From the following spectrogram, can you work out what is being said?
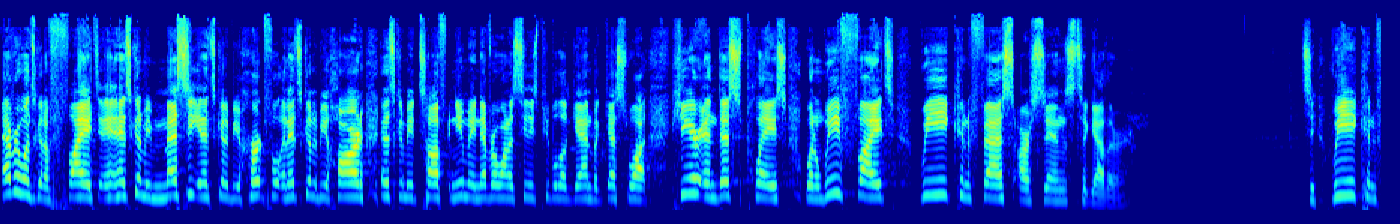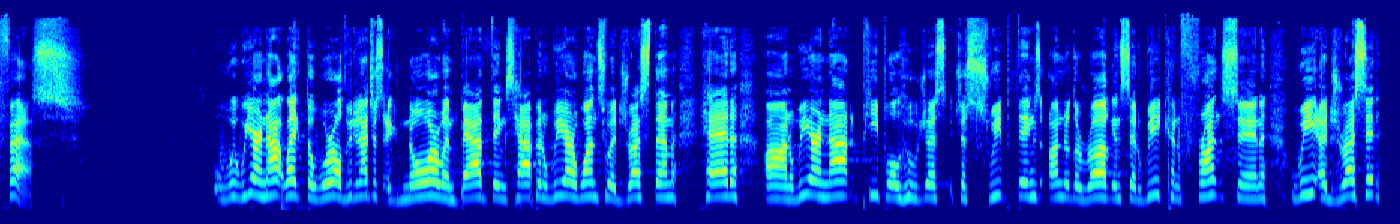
Everyone's going to fight, and it's going to be messy, and it's going to be hurtful, and it's going to be hard, and it's going to be tough, and you may never want to see these people again. But guess what? Here in this place, when we fight, we confess our sins together. See, we confess. We, are not like the world. We do not just ignore when bad things happen. We are ones who address them head on. We are not people who just, just sweep things under the rug. Instead, we confront sin, we address it,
